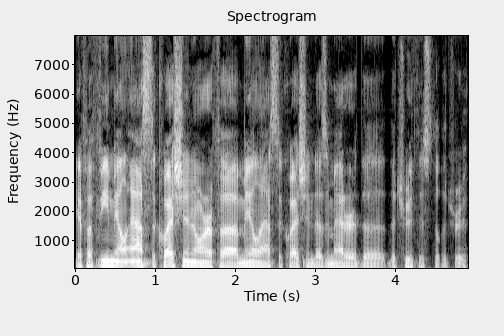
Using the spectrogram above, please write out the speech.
if a female asks the question or if a male asks the question. It doesn't matter. The the truth is still the truth.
